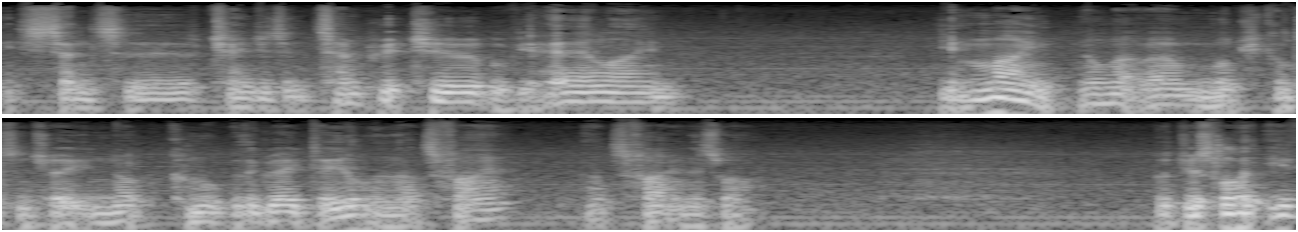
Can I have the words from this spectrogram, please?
any sense of changes in temperature with your hairline. You might, no matter how much you concentrate, not come up with a great deal, and that's fine. That's fine as well. But just let your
